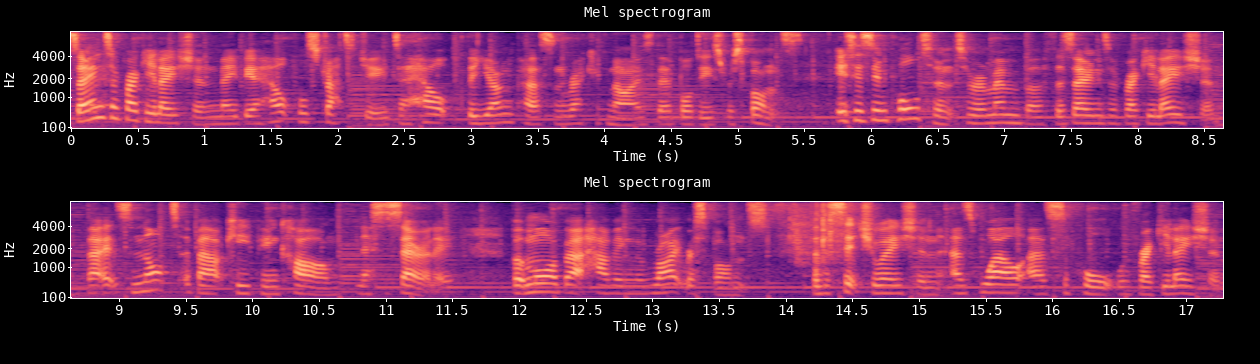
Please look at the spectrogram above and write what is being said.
Zones of regulation may be a helpful strategy to help the young person recognise their body's response. It is important to remember for zones of regulation that it's not about keeping calm necessarily, but more about having the right response for the situation as well as support with regulation.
